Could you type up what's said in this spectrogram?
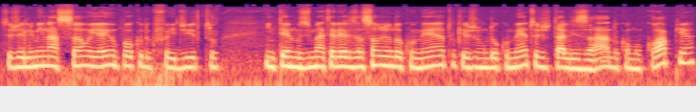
seja, eliminação, e aí um pouco do que foi dito em termos de materialização de um documento, que seja um documento digitalizado como cópia,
